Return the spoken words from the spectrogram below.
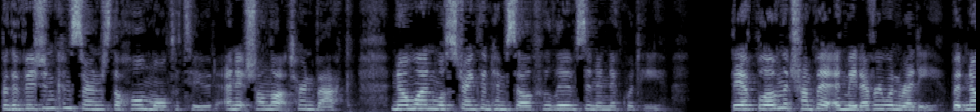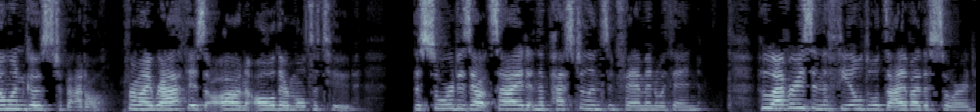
For the vision concerns the whole multitude, and it shall not turn back. No one will strengthen himself who lives in iniquity. They have blown the trumpet and made everyone ready, but no one goes to battle. For my wrath is on all their multitude. The sword is outside, and the pestilence and famine within. Whoever is in the field will die by the sword,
